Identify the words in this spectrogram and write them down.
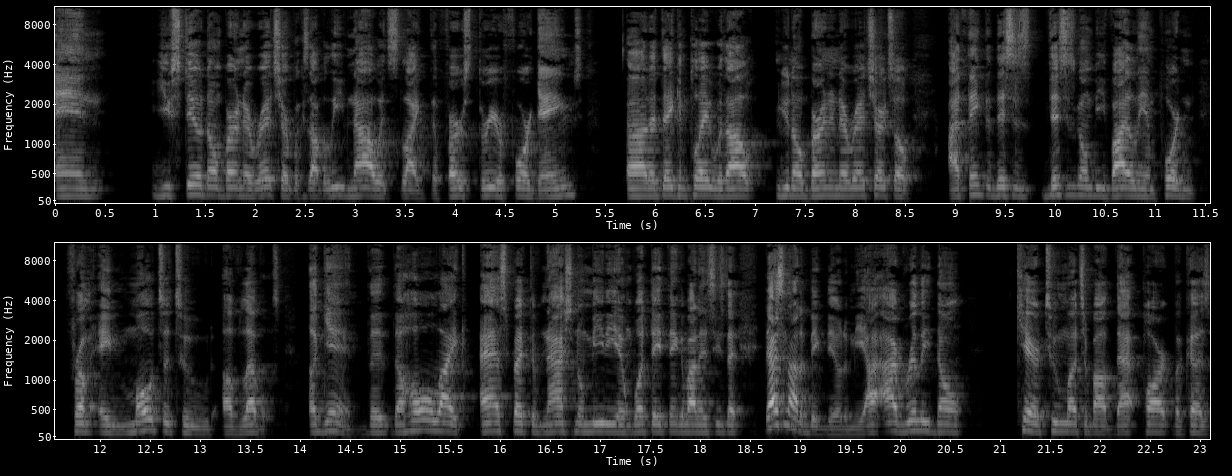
and you still don't burn their red shirt because I believe now it's like the first three or four games uh, that they can play without you know burning their red shirt. So I think that this is this is going to be vitally important from a multitude of levels. Again, the the whole like aspect of national media and what they think about NC State, that's not a big deal to me. I, I really don't care too much about that part because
